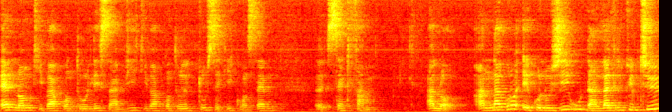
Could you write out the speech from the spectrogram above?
Un homme qui va contrôler sa vie, qui va contrôler tout ce qui concerne cette femme. Alors, en agroécologie ou dans l'agriculture,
